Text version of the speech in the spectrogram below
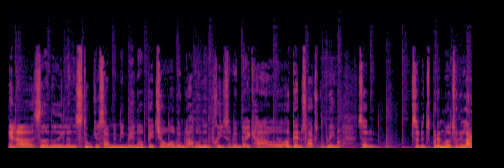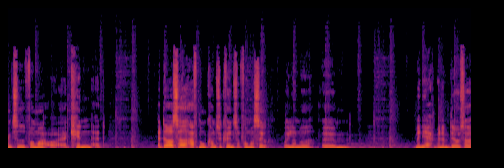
eller sidder nede i et eller andet studie sammen med mine venner og bitch over, hvem der har vundet en pris, og hvem der ikke har, og, og den slags problemer. Så, så det, på den måde tog det lang tid for mig at erkende, at, at det også havde haft nogle konsekvenser for mig selv på en eller anden måde. Øhm, men ja, men det er jo så,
